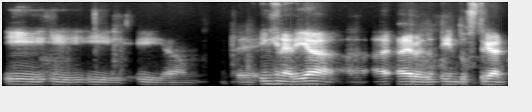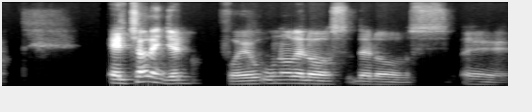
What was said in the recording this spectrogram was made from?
y, um, eh, ingeniería aeroindustrial. El Challenger fue uno de los, de los eh,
